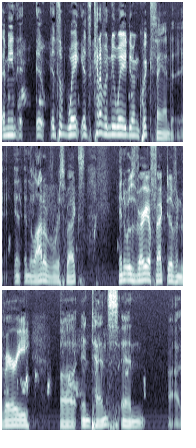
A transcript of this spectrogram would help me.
I mean. It, it, it's a way. It's kind of a new way of doing quicksand in, in a lot of respects, and it was very effective and very uh, intense, and uh,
